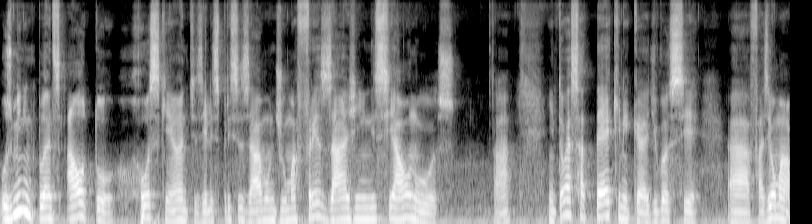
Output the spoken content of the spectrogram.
Os mini implantes auto-rosqueantes, eles precisavam de uma fresagem inicial no osso. Tá? Então essa técnica de você uh, fazer uma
